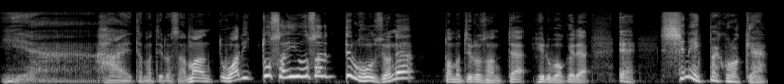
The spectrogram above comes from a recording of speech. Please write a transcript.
いやはい玉ティロさん。まあ割と採用されてる方ですよね。玉テロさんって昼ボケで。え死ねいっぱい来るわけ。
